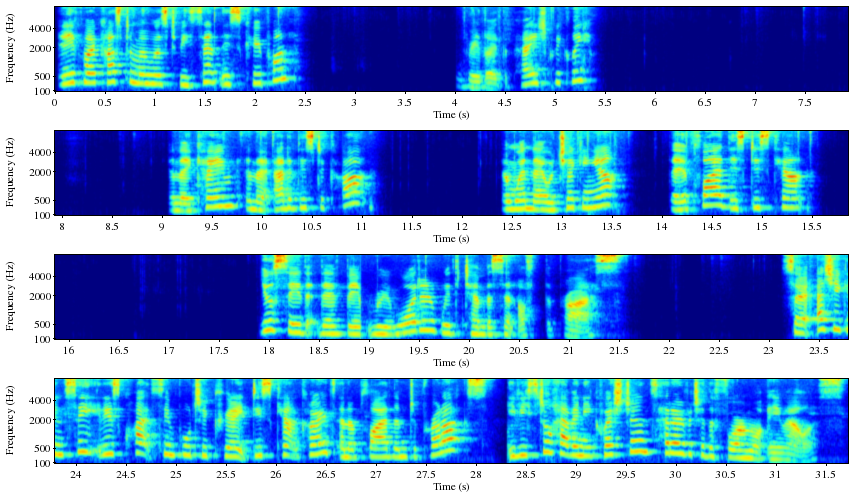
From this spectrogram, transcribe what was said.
And if my customer was to be sent this coupon, reload the page quickly. And they came and they added this to cart. And when they were checking out, they applied this discount. You'll see that they've been rewarded with 10% off the price. So as you can see, it is quite simple to create discount codes and apply them to products. If you still have any questions, head over to the forum or email us.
